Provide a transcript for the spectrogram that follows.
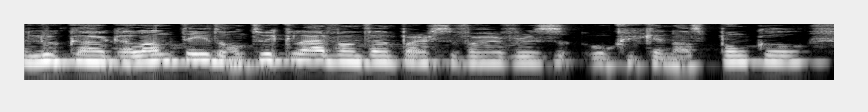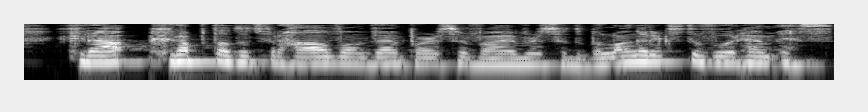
Luca Galante, de ontwikkelaar van Vampire Survivors, ook gekend als Ponkel, gra- grapt dat het verhaal van Vampire Survivors het belangrijkste voor hem is,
